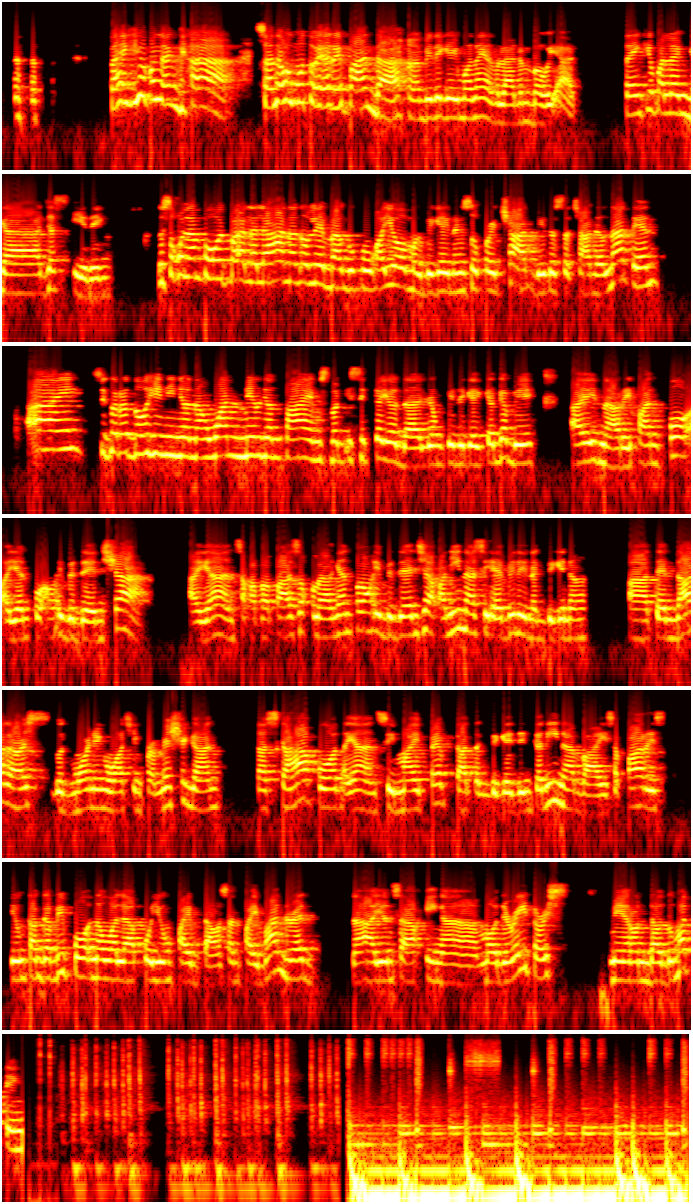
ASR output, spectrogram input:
Thank you palangga. Sana huwag mo to i-refund ah. Binigay mo na yan, wala nang bawian. Thank you palangga. Just kidding. Gusto ko lang po paalalahanan uli bago po kayo magbigay ng super chat dito sa channel natin ay siguraduhin ninyo ng 1 million times mag-isip kayo dahil yung pinigay kagabi ay na-refund po. Ayan po ang ebidensya. Ayan, sa kapapasok lang. Yan po ang ebidensya. Kanina si Evelyn nagbigay ng ah, $10. Good morning watching from Michigan. Tapos kahapon, ayan, si My Pepcat nagbigay din kanina bahay sa Paris. Yung kagabi po, nawala po yung 5,500 na ayon sa aking ah, moderators, meron daw dumating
